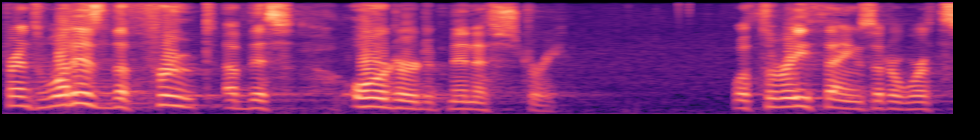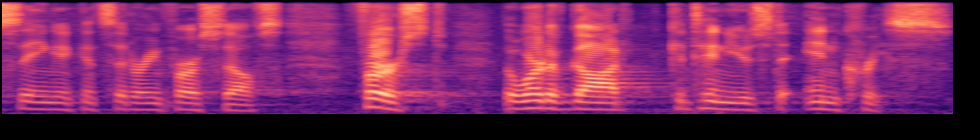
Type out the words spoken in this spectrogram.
Friends, what is the fruit of this ordered ministry? Well, three things that are worth seeing and considering for ourselves. First, the Word of God continues to increase.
